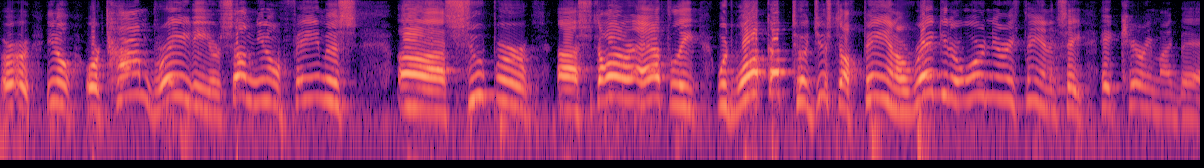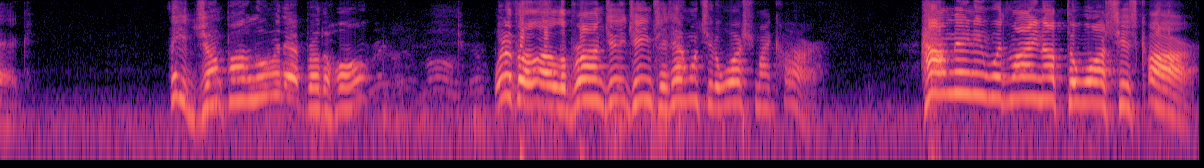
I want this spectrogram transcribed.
or, or, or you know, or Tom Brady or some, you know, famous uh, super uh, star athlete would walk up to just a fan, a regular, ordinary fan, and say, hey, carry my bag. They'd jump all over that, Brother Hall. What if uh, uh LeBron J- James said, hey, I want you to wash my car? How many would line up to wash his car?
